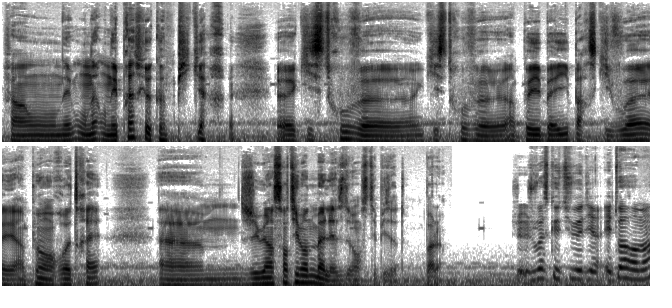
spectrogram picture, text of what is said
Enfin, on est, on, est presque comme Picard, euh, qui se trouve, euh, qui se trouve euh, un peu ébahi par ce qu'il voit et un peu en retrait. J'ai eu un sentiment de malaise devant cet épisode. Voilà. Je, vois ce que tu veux dire. Et toi, Romain?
